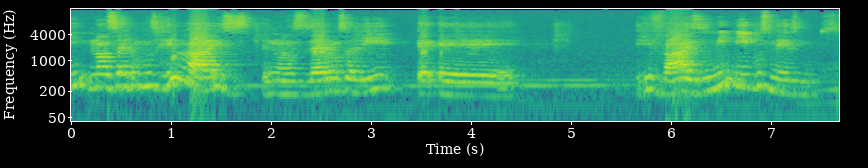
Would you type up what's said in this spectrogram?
E nós éramos rivais, nós éramos ali é, é, rivais, inimigos mesmos.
